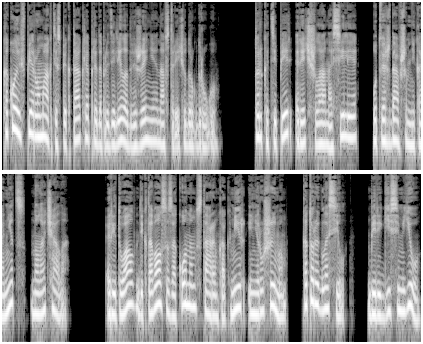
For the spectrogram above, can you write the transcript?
какое в первом акте спектакля предопределило движение навстречу друг другу. Только теперь речь шла о насилии, утверждавшем не конец, но начало. Ритуал диктовался законом старым как мир и нерушимым, который гласил «береги семью,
